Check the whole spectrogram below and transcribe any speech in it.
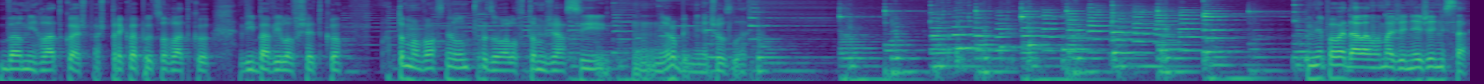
veľmi hladko, až, až prekvapujúco hladko vybavilo všetko. A to ma vlastne len utvrdzovalo v tom, že asi nerobím niečo zlé. Mne povedala mama, že nežeň sa.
